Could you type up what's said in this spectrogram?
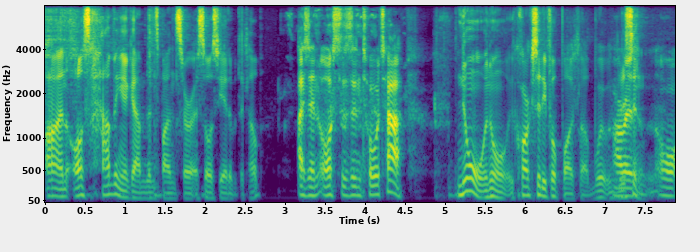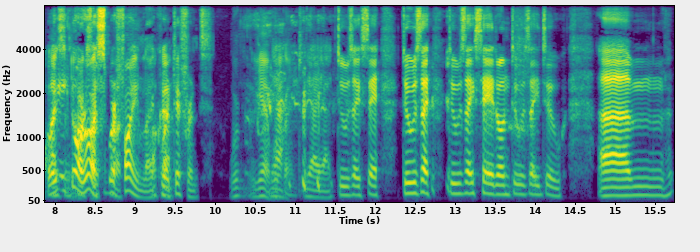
on us having a gambling sponsor associated with the club? As in us, as in toe tap. No, no, Cork City Football Club. We're, Or as, listen, Well, ignore Cork us. We're fine. Like Okay. we're different. We're, yeah, we're yeah, yeah, yeah. Do as I say. Do as I do as I say. Don't do as I do. Um,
